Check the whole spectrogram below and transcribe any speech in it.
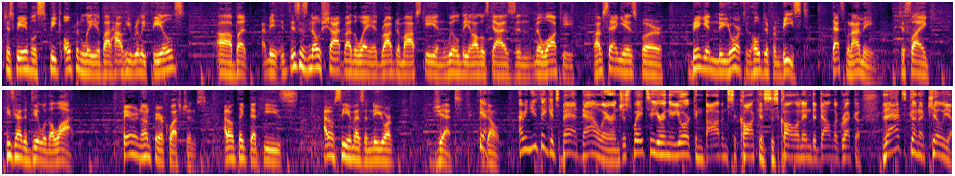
just be able to speak openly about how he really feels. Uh, but I mean, this is no shot, by the way, at Rob Demovsky and Wilde and all those guys in Milwaukee. What I'm saying is, for being in New York is a whole different beast. That's what I mean. Just like he's had to deal with a lot, fair and unfair questions. I don't think that he's. I don't see him as a New York Jet. Yeah. I don't. I mean, you think it's bad now, Aaron. Just wait till you're in New York and Bob and Secaucus is calling into Don LaGreca. That's going to kill you,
